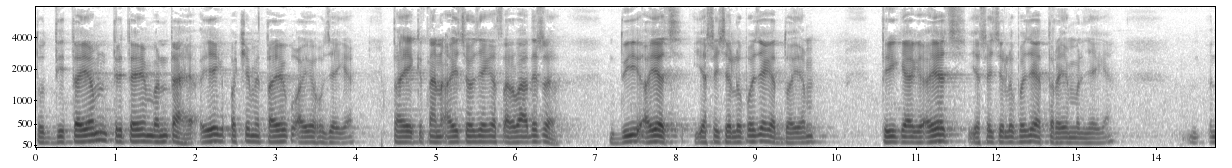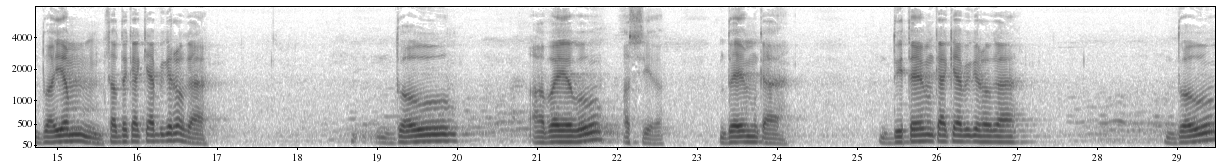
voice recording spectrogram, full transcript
तो द्वितयम तृतयम बनता है, एक पक्ष में तय को अय हो जाएगा। तय के स्थान अयच हो जाएगा? सर्वादेश द्वि अयच, यश चलोप हो जाएगा, द्वयम। त्रि के आगे अयच, यश चलोप हो जाएगा, त्रयम बन जाएगा। द्वयम शब्द का क्या विग्रह होगा? द्वौ, अवयव अस्य। द्वयम का। द्वितीय का क्या विग्रह होगा? दो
